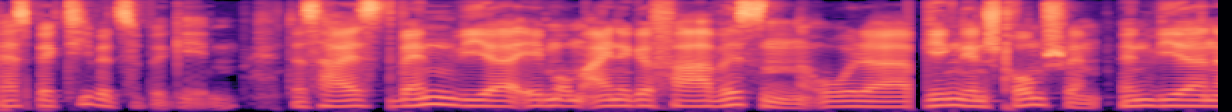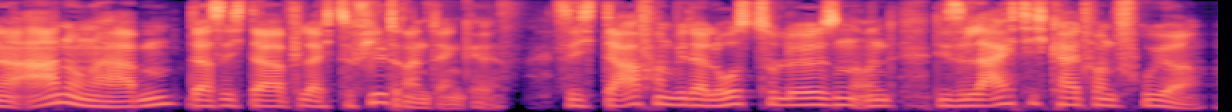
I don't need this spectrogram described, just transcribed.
Perspektive zu begeben. Das heißt, wenn wir eben um eine Gefahr wissen oder gegen den Strom schwimmen, wenn wir eine Ahnung haben, dass ich da vielleicht zu viel dran denke, sich davon wieder loszulösen und diese Leichtigkeit von früher,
